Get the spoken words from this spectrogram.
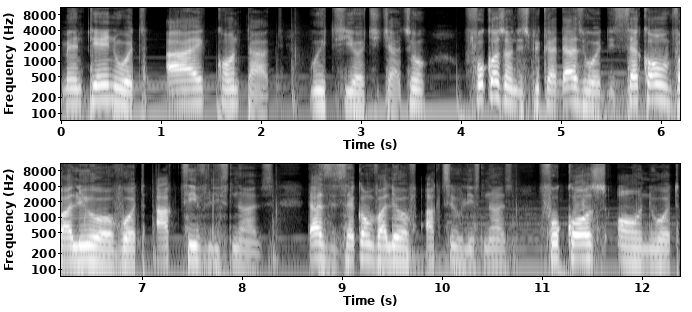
Maintain what? Eye contact with your teacher. So focus on the speaker. That's what? The second value of what? Active listeners. That's the second value of active listeners. Focus on what?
